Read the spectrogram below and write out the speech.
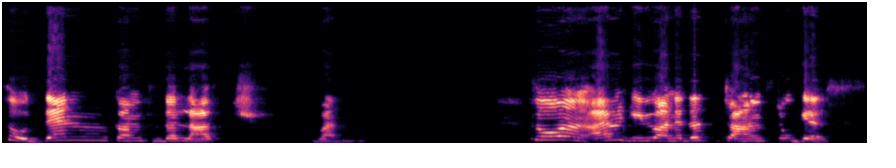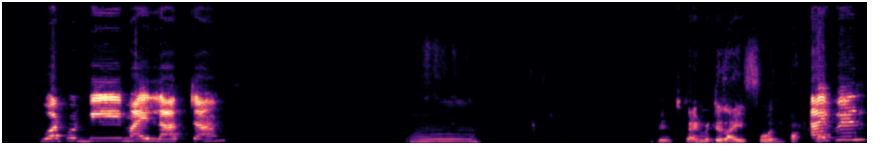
So then comes the last one. So I will give you another chance to guess. What would be my last chance? Mm, This time it is iPhone. I will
